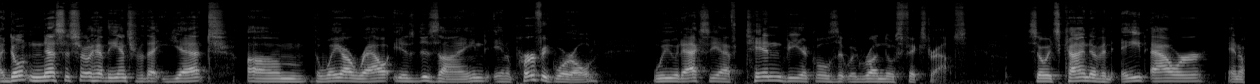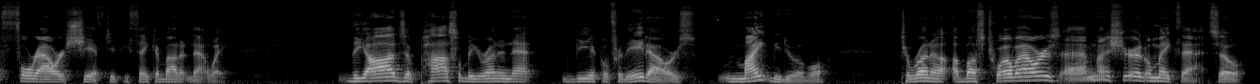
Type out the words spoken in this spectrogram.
I don't necessarily have the answer for that yet. Um, the way our route is designed, in a perfect world, we would actually have 10 vehicles that would run those fixed routes. So it's kind of an eight hour and a four hour shift if you think about it that way. The odds of possibly running that vehicle for the eight hours might be doable. To run a, a bus 12 hours, I'm not sure it'll make that. So,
